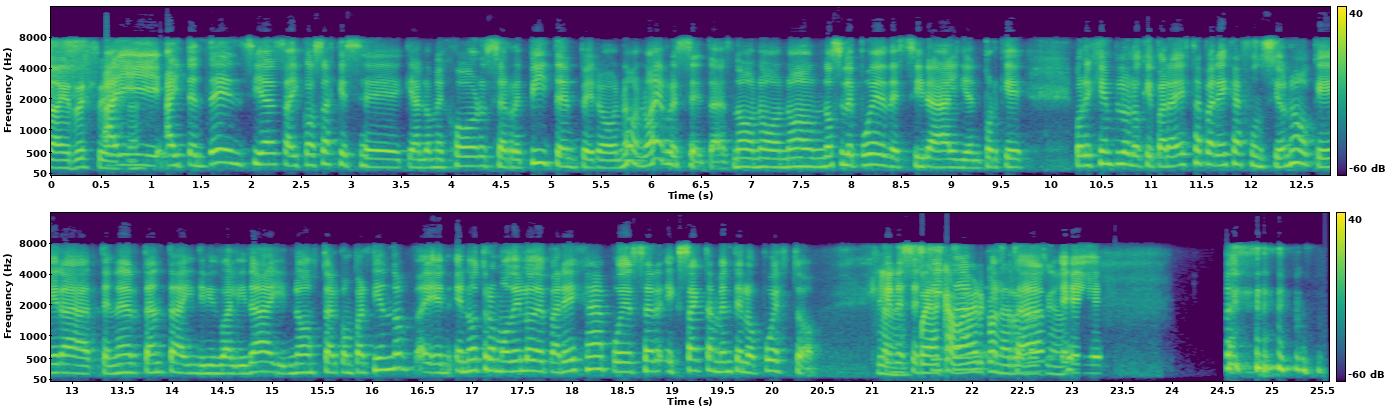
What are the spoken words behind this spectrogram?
No hay recetas. hay, hay, tendencias, hay cosas que, se, que a lo mejor se repiten, pero no, no hay recetas. No, no, no, no se le puede decir a alguien, porque, por ejemplo, lo que para esta pareja funcionó, que era tener tanta individualidad y no estar compartiendo, en, otro modelo de pareja puede ser exactamente lo opuesto. Claro, que puede acabar con la relación. Eh,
